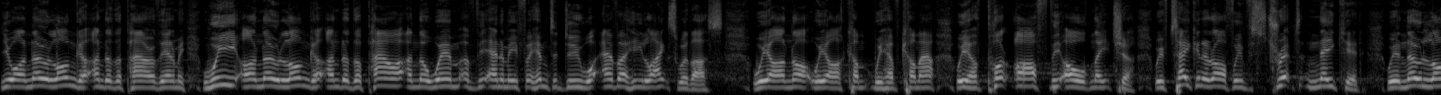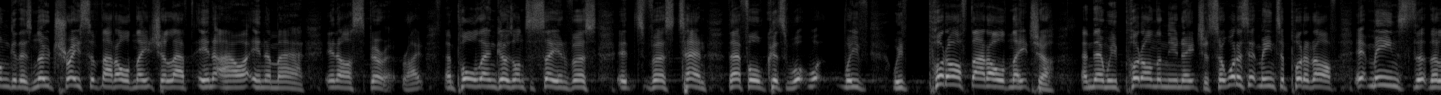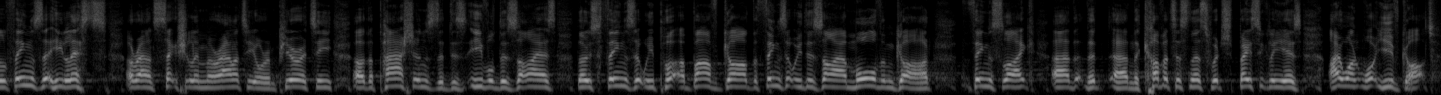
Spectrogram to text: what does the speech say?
You are no longer under the power of the enemy. We are no longer under the power and the whim of the enemy for him to do whatever he likes with us. We are not. We, are come, we have come out. We have put off the old nature. We've taken it off. We've stripped naked. We are no longer, there's no trace of that old nature left in our inner man, in our spirit, right? And Paul then goes on to say in verse, it's verse 10, therefore, because what, what we've, we've put off that old nature and then we put on the new nature. So, what does it mean to put it off? It means that the things that he lists around sexual immorality or impurity, uh, the passions, the des- evil desires, those things that we put above God, the things that we desire more than God, things like uh, the, the, uh, the covetousness, which basically is, I want what you've got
